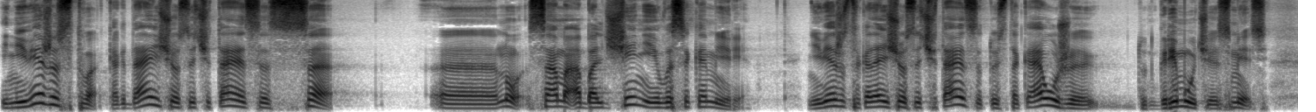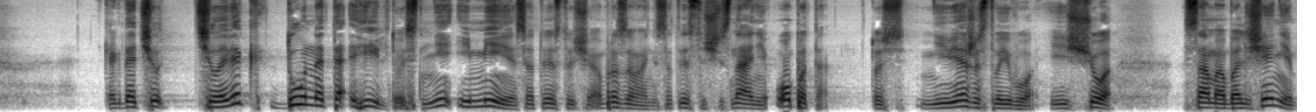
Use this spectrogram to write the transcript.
И невежество, когда еще сочетается с э, ну, самообольщение и высокомерие. Невежество, когда еще сочетается, то есть такая уже тут гремучая смесь. Когда чел человек дуна та'гиль, то есть не имея соответствующего образования, соответствующих знаний, опыта, то есть невежество его и еще самообольщение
